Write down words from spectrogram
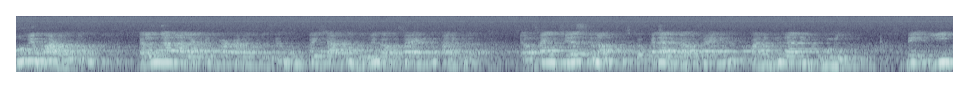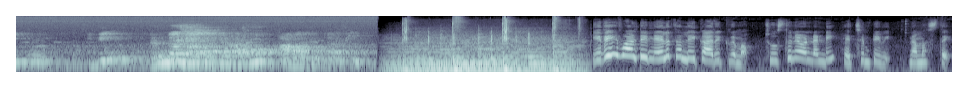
భూమి పాడవుతుంది. తెలంగాణ లెక్క ప్రకారం చూస్తే ముప్పై శాతం భూమి వ్యవసాయానికి పనికిరాదు. వ్యవసాయం చేస్తున్నాం కానీ అది వ్యవసాయానికి పనికిరాని భూమి. అంటే ఈ ఇది రెండో నేపథ్యం మనము ఆలోచించాలి. ఇది ఇవాళ నేల తల్లి కార్యక్రమం. చూస్తూనే ఉండండి హెచ్ఎం టీవీ. నమస్తే.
